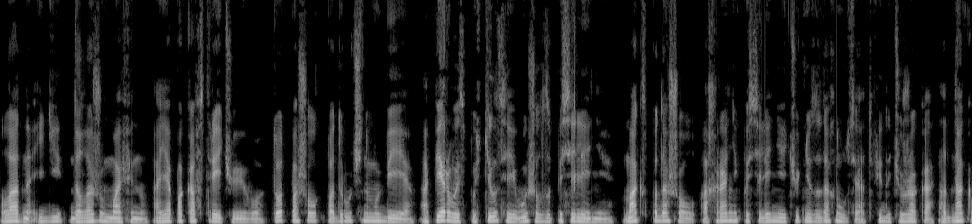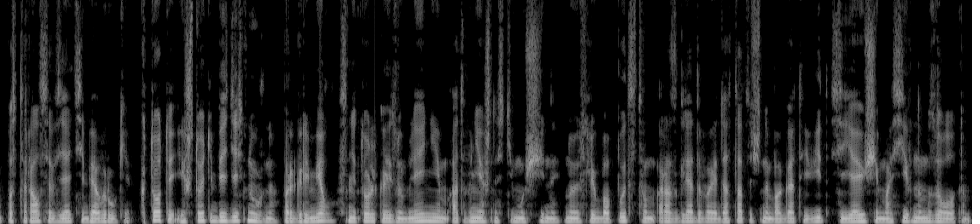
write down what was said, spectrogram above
Ладно, иди, доложу Маффину, а я пока встречу его». Тот пошел к подручному Бея, а первый спустился и вышел за поселение. Макс подошел, охранник поселения чуть не задохнулся от вида чужака, однако постарался взять себя в руки. «Кто ты и что тебе здесь нужно?» Прогремел с не только изумлением от внешности мужчины, но и с любопытством, разглядывая достаточно богатый вид, сияющий массивным золотом.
